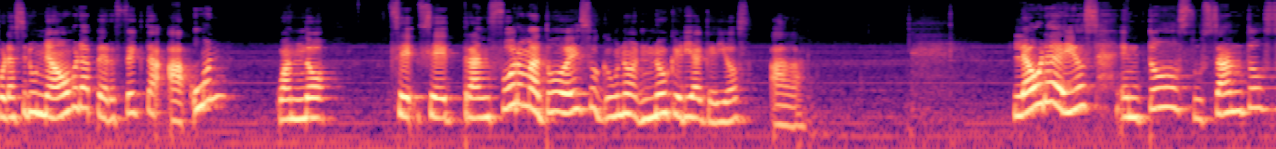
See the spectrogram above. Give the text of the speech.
por hacer una obra perfecta aún cuando se, se transforma todo eso que uno no quería que Dios haga. La obra de Dios en todos sus santos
